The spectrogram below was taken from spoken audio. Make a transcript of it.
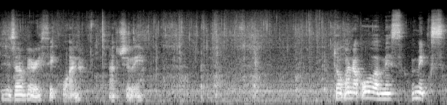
This is a very thick one, actually. Don't want to over mix, mix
